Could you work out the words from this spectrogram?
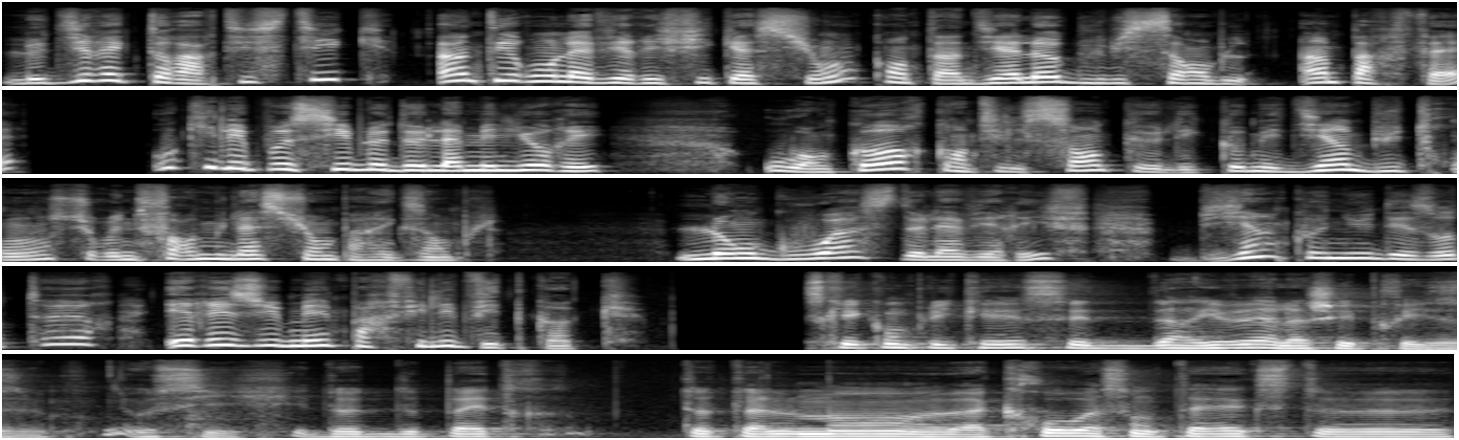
Le directeur artistique interrompt la vérification quand un dialogue lui semble imparfait ou qu'il est possible de l'améliorer, ou encore quand il sent que les comédiens buteront sur une formulation par exemple. L'angoisse de la vérif, bien connue des auteurs, est résumée par Philippe Vidcock. Ce qui est compliqué, c'est d'arriver à lâcher prise aussi, de ne pas être totalement euh, accro à son texte. Euh,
